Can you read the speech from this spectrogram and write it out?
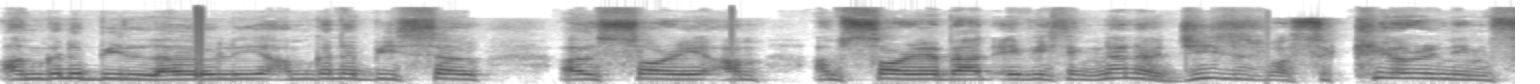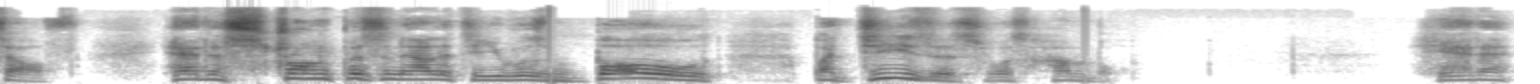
I'm going to be lowly, I'm going to be so, oh, sorry, I'm, I'm sorry about everything. No, no, Jesus was secure in himself. He had a strong personality, he was bold, but Jesus was humble. He had a,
